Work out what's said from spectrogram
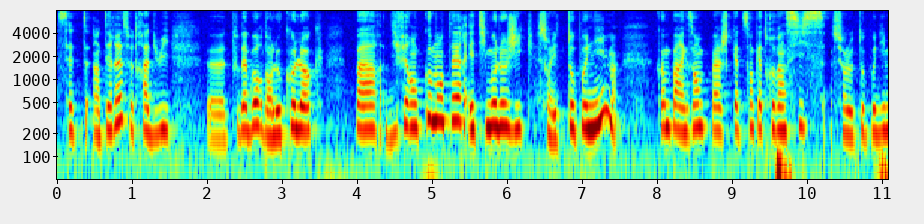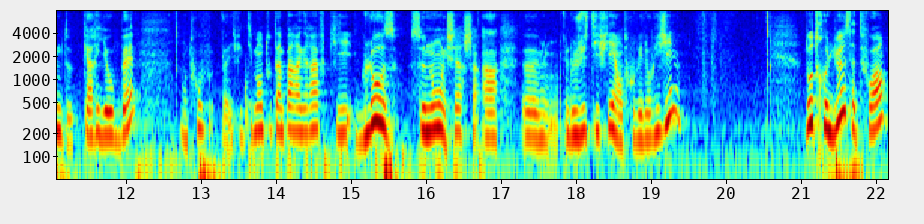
Cet intérêt se traduit euh, tout d'abord dans le colloque par différents commentaires étymologiques sur les toponymes, comme par exemple page 486 sur le toponyme de Cario Bay. On trouve euh, effectivement tout un paragraphe qui glose ce nom et cherche à euh, le justifier et à en trouver l'origine. D'autres lieux, cette fois,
